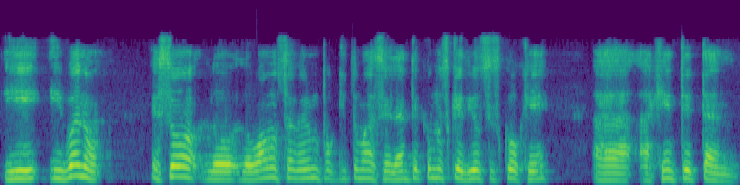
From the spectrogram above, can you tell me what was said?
Y, bueno, eso lo, lo, vamos a ver un poquito más adelante, cómo es que Dios escoge a, a gente tan,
